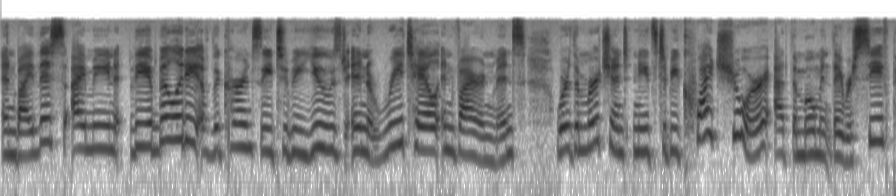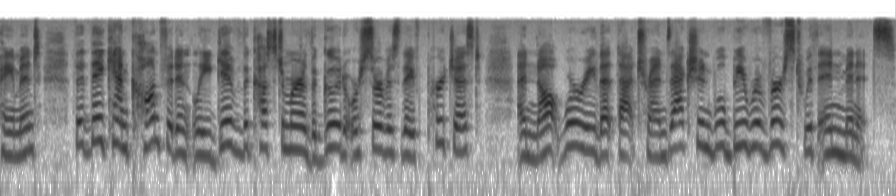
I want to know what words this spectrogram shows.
And by this, I mean the ability of the currency to be used in retail environments where the merchant needs to be quite sure at the moment they receive payment that they can confidently give the customer the good or service they've purchased and not worry that that transaction will be reversed within minutes.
